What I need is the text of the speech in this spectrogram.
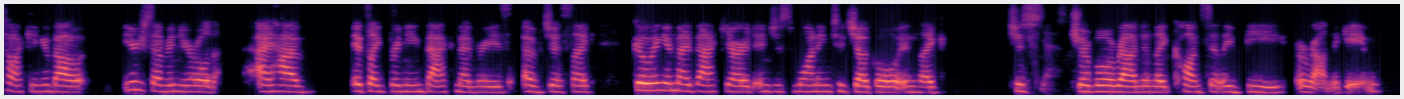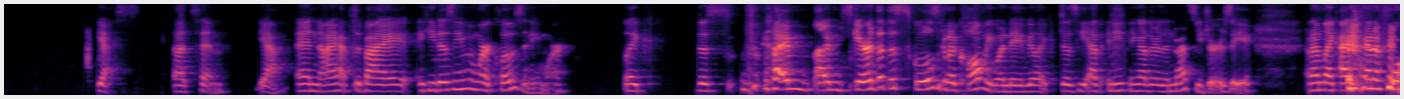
talking about your seven year old, I have, it's like bringing back memories of just like going in my backyard and just wanting to juggle and like just Yes. dribble around and like constantly be around the game. Yes. That's him. Yeah, and I have to buy. He doesn't even wear clothes anymore. Like this, I'm I'm scared that the school's gonna call me one day and be like, "Does he have anything other than Messi jersey?" And I'm like, I can't afford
